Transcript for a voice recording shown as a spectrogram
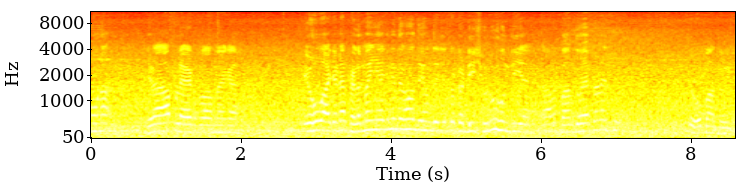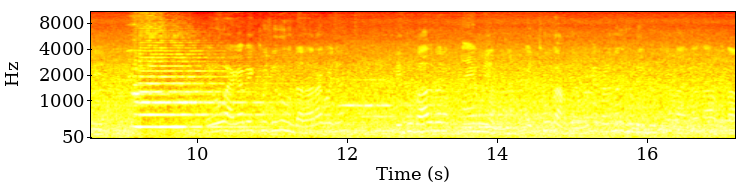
ਹੁਣ ਜਿਹੜਾ ਆ ਪਲੇਟਫਾਰਮ ਹੈਗਾ, ਇਹ ਆ ਜਿਹੜਾ ਫਿਲਮਾਂ ਹੀ ਆ ਜਿਹਨੇ ਦਿਖਾਉਂਦੇ ਹੁੰਦੇ, ਜਦੋਂ ਗੱਡੀ ਸ਼ੁਰੂ ਹੁੰਦੀ ਹੈ ਨਾਲ ਬੰਦ ਹੋਇਆ ਪੈਣਾ ਇੱਥੇ, ਤੇ ਉਹ ਬੰਦ ਹੋਈ ਪਈ ਆ ਉਹ ਹੈਗਾ ਵੀ ਇੱਥੋਂ ਸ਼ੁਰੂ ਹੁੰਦਾ ਸਾਰਾ ਕੁਝ ਇਸ ਤੋਂ ਬਾਅਦ ਫਿਰ ਐ ਨੂੰ ਜਾਂਦਾ, ਇੱਥੋਂ ਕਰਦੇ ਹੋ ਕਿ ਫਿਲਮਾਂ ਦੀ ਸ਼ੂਟਿੰਗ ਸ਼ੂਟਿੰਗ ਲੱਗਦਾ ਹਿਸਾਬ ਹੁੰਦਾ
